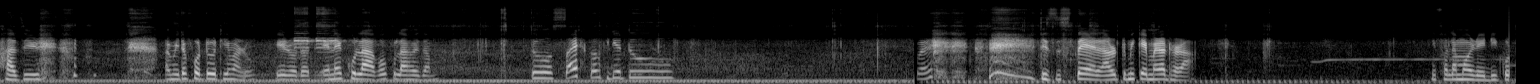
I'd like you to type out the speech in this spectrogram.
হাজিৰ। আমি এতিয়া ফটো উঠিম আৰু এই ৰ'দত। এনে খোলা আকৌ খোলা হৈ যাম। তো চাই থাকক ভিডিঅ'টো। ইজ আৰু তুমি কেমেৰা ধৰা। ইফালে মই ৰেডি কৰি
